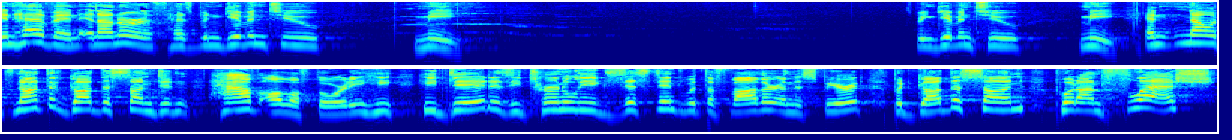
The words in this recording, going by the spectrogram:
in heaven and on earth has been given to me. It's been given to me. And now it's not that God the Son didn't have all authority. He, he did as eternally existent with the Father and the Spirit, but God the Son put on flesh,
